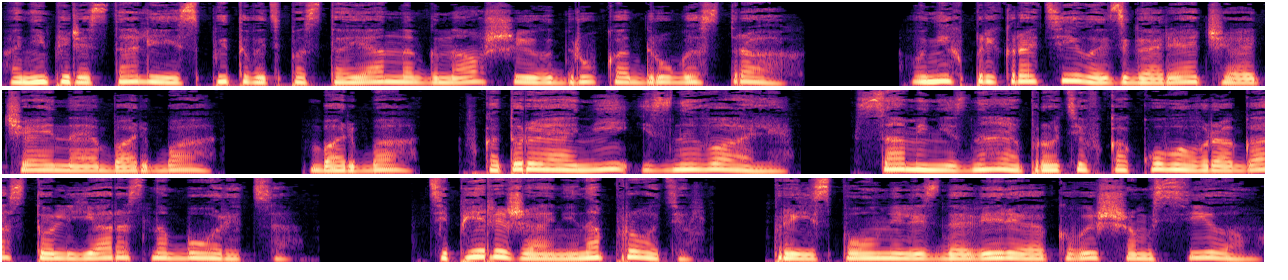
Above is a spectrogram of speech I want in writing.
Они перестали испытывать постоянно гнавший их друг от друга страх. В них прекратилась горячая отчаянная борьба, борьба, в которой они изнывали, сами не зная, против какого врага столь яростно борются. Теперь же они, напротив, преисполнились доверия к высшим силам,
